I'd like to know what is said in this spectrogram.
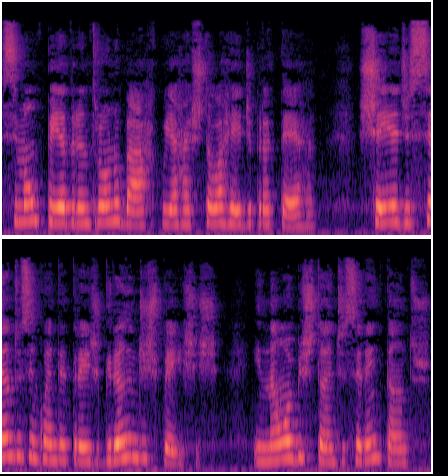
Simão Pedro entrou no barco e arrastou a rede para a terra, cheia de cento e cinquenta e três grandes peixes, e não obstante serem tantos,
